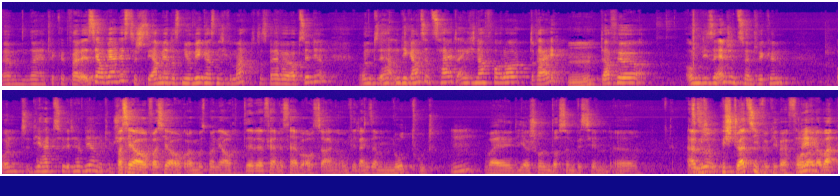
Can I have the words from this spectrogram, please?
ähm, neu entwickelt, weil es ist ja auch realistisch. Sie haben ja das New Vegas nicht gemacht, das war ja bei Obsidian und hatten die ganze Zeit eigentlich nach Fallout 3 Mhm. dafür, um diese Engine zu entwickeln und die halt zu etablieren mit dem Was Spiel. ja auch, was ja auch, äh, muss man ja auch der, der Fairness halber auch sagen, irgendwie langsam Not tut. Mhm. Weil die ja schon doch so ein bisschen. Äh, Also- also, mich, mich stört sie wirklich bei Fallout, Nee, aber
